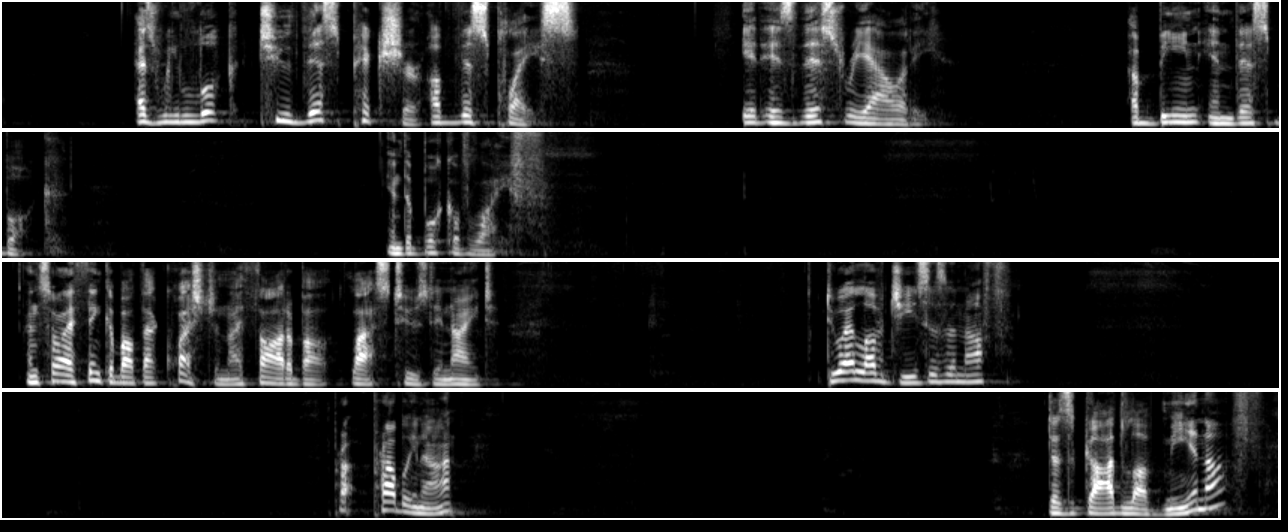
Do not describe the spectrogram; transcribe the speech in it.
as we look to this picture of this place, it is this reality of being in this book, in the book of life. And so I think about that question I thought about last Tuesday night. Do I love Jesus enough? Pro- probably not. Does God love me enough?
